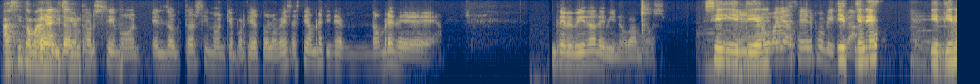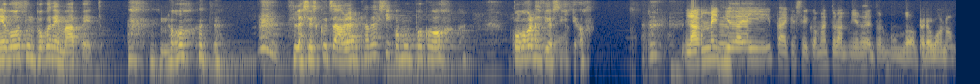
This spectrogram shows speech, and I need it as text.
así toma Con la el decisión. doctor Simón. El doctor Simón, que por cierto, ¿lo ves? Este hombre tiene nombre de. De bebida de vino, vamos. Sí, y no tiene, voy a hacer y tiene, y tiene voz un poco de Muppet, ¿no? Las escucha hablar, que habla así como un poco, un poco graciosillo. La han metido ahí para que se coma toda la mierda de todo el mundo, pero bueno.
